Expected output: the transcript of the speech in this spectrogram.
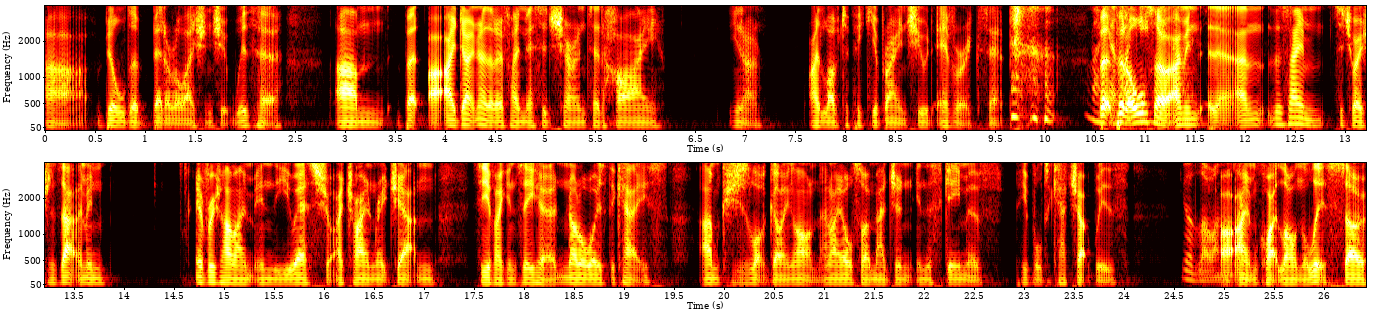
uh, build a better relationship with her. Um, but I, I don't know that if I messaged her and said, hi, you know, I'd love to pick your brain, she would ever accept. But but also, I mean, uh, and the same situation as that. I mean, every time I'm in the US, sh- I try and reach out and see if I can see her. Not always the case, um, because she's a lot going on, and I also imagine in the scheme of people to catch up with, you're low on. I- list. quite low on the list. So.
